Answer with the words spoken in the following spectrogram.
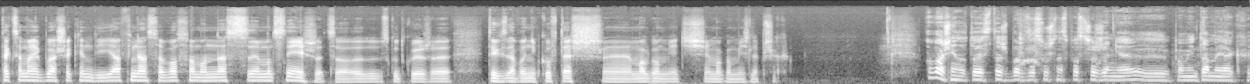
tak samo jak była Shekendia, finansowo są od nas mocniejsze, co skutkuje, że tych zawodników też mogą mieć, mogą mieć lepszych. No właśnie, no to jest też bardzo słuszne spostrzeżenie. Y, pamiętamy, jak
